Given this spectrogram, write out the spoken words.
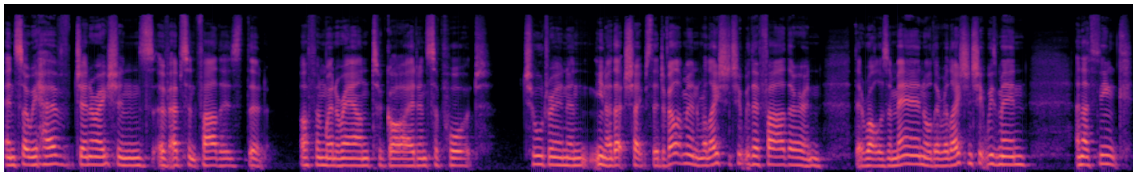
and so we have generations of absent fathers that often went around to guide and support children and you know that shapes their development and relationship with their father and their role as a man or their relationship with men and i think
